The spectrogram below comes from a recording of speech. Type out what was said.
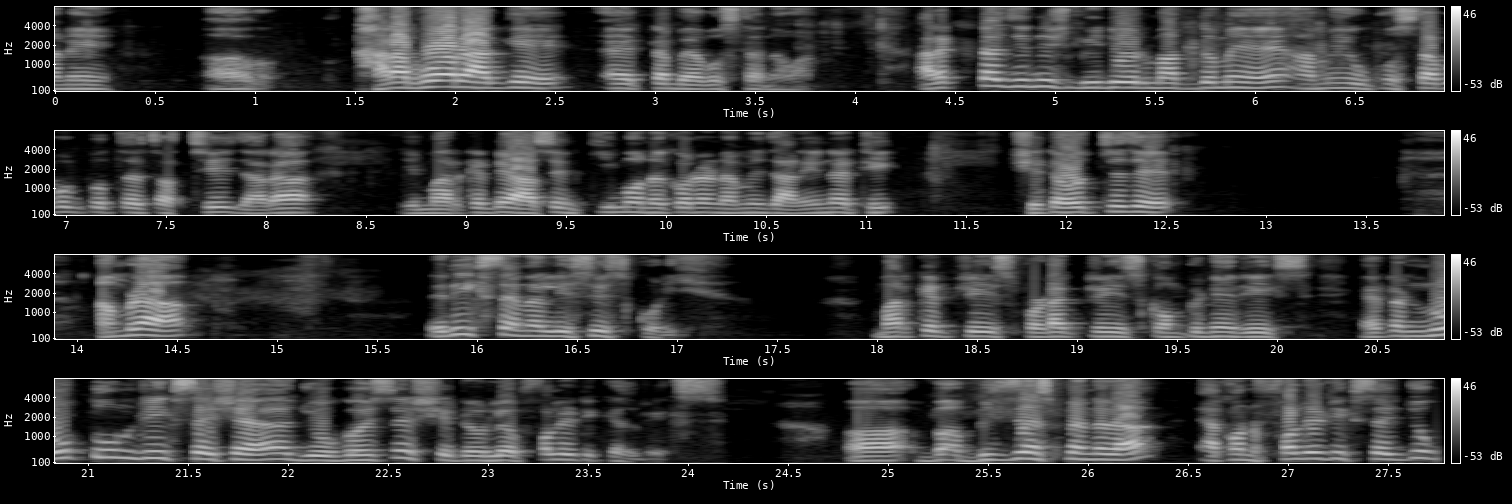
মানে খারাপ হওয়ার আগে একটা ব্যবস্থা নেওয়া। আরেকটা জিনিস ভিডিওর মাধ্যমে আমি উপস্থাপন করতে চাচ্ছি, যারা এই মার্কেটে আসেন কি মনে করেন আমি জানি না ঠিক। সেটা হচ্ছে যে, আমরা রিস্ক অ্যানালিসিস করি। মার্কেট রিস্ক প্রোডাক্ট রিস্ক কোম্পানির রিস্ক একটা নতুন রিক্স এসে যোগ হয়েছে, সেটা হলো পলিটিক্যাল রিস্ক বিজনেসম্যানেরা এখন পলিটিক্সে যোগ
